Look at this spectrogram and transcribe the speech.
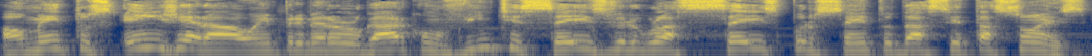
Aumentos em geral, em primeiro lugar, com 26,6% das citações.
